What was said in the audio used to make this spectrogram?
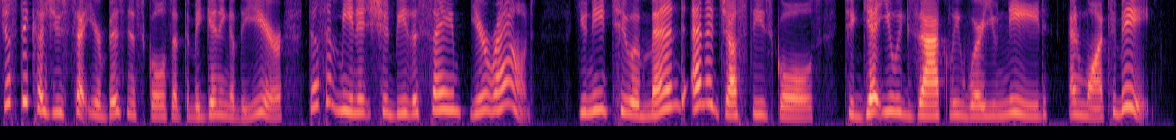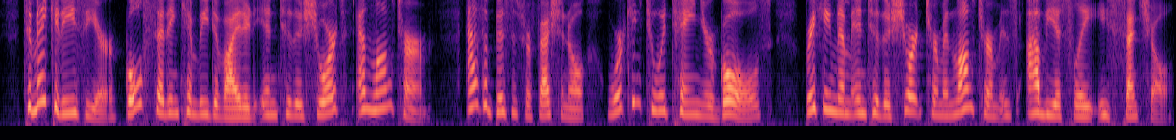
Just because you set your business goals at the beginning of the year doesn't mean it should be the same year round. You need to amend and adjust these goals to get you exactly where you need and want to be. To make it easier, goal setting can be divided into the short and long term. As a business professional working to attain your goals, breaking them into the short term and long term is obviously essential.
